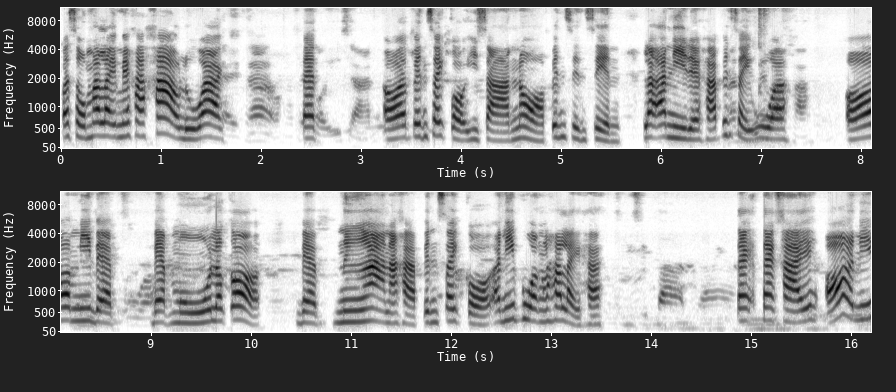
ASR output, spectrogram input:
ผสมอะไรไหมคะ ข้าวหรือว่าไก่ข้าวแต่ไส้กรอกอีสานอ๋อเป็นไส้กรอกอีสานเนาะเป็นเส้นๆแล้วอันนี้เลยคะเป็นไส้อัว ค่ะอ๋อ มีแบบแบบหมูแล้วก็แบบเนื้อนะคะ เป็นไส้กรอก อันนี้พวงละเท่าไหร่คะ สี่สิบบาทจ้าแต่แต่ขาย อ๋อ อันนี้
